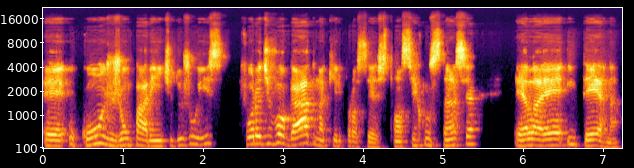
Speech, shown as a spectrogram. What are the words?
é, o cônjuge ou um parente do juiz for advogado naquele processo. Então, a circunstância ela é interna.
